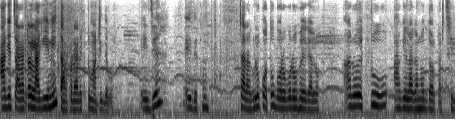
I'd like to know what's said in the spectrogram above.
আগে চারাটা লাগিয়ে নিই, তারপরে আর একটু মাটি দেব। এই যে, এই দেখুন, চারাগুলো কত বড় বড় হয়ে গেল। আরও একটু আগে লাগানোর দরকার ছিল।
